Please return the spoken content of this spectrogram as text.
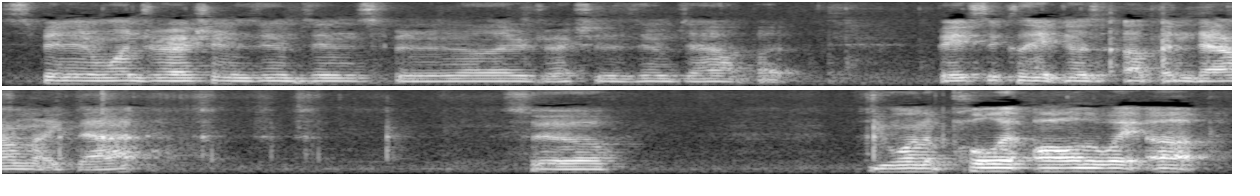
Spin in one direction it zooms in, spin in another direction it zooms out, but basically it goes up and down like that. So you want to pull it all the way up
